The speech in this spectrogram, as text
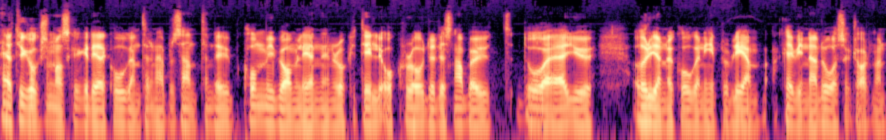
Jag tycker också man ska gardera kogan till den här procenten. Det kommer ju bra med ledningen, Rocky till och Roder det snabba ut. Då är ju Örjan och kogan i problem. Han kan ju vinna då såklart, men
